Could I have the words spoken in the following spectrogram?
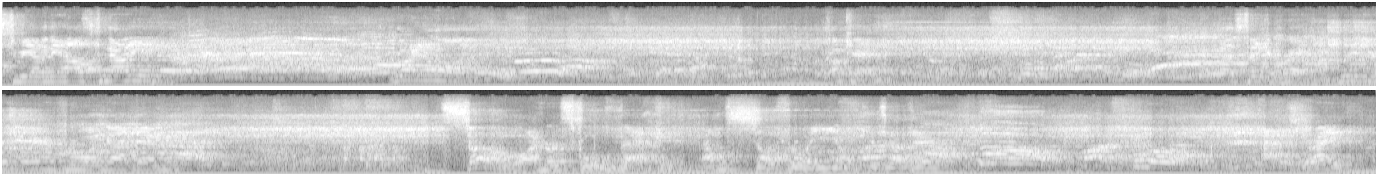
Do we have in the house tonight? Right on. Okay. Let's take a break. Breather here for one goddamn minute. So, I heard school's back. That almost sucked for all you young kids out there. That's right.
